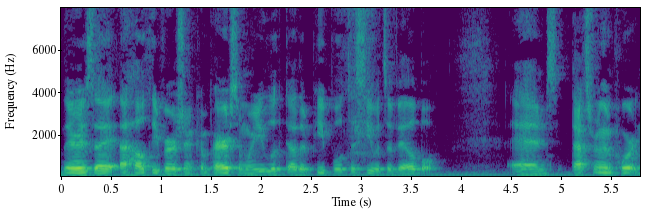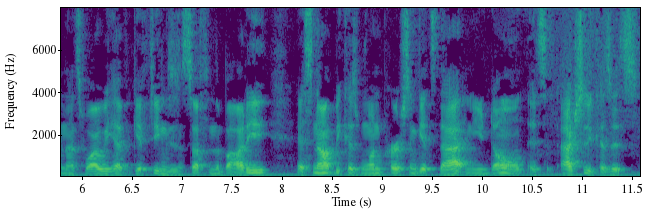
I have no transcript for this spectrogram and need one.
There is a, a, healthy version of comparison where you look to other people to see what's available, and that's really important. That's why we have giftings and stuff in the body. It's not because one person gets that and you don't. It's actually because it's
